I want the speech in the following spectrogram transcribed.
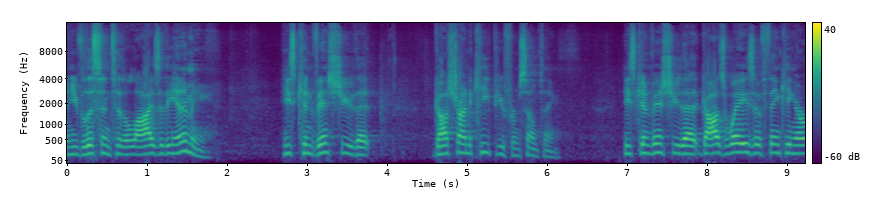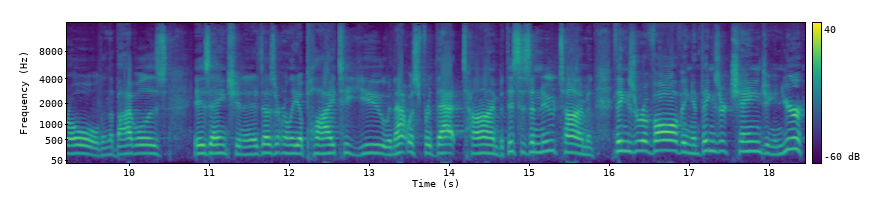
And you've listened to the lies of the enemy. He's convinced you that God's trying to keep you from something. He's convinced you that God's ways of thinking are old and the Bible is, is ancient and it doesn't really apply to you. And that was for that time, but this is a new time and things are evolving and things are changing and you're,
